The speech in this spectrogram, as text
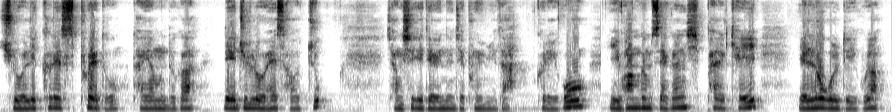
주얼리 clasp에도 다이아몬드가 네 줄로 해서 쭉 장식이 되어 있는 제품입니다. 그리고 이 황금색은 18K yellow gold이고요.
